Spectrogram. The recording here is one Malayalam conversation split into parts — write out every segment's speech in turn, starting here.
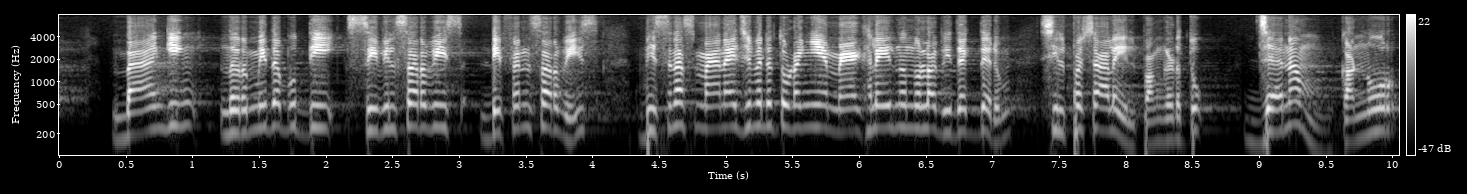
ബാങ്കിംഗ് നിർമ്മിത ബുദ്ധി civil service defence service business management തുടങ്ങിയ മേഖലയിൽ നിന്നുള്ള വിദഗ്ധരും ശില്പശാലയിൽ പങ്കെടുത്തു. ജനം കണ്ണൂർ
